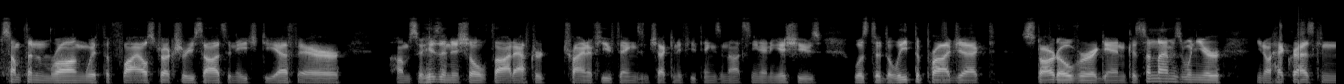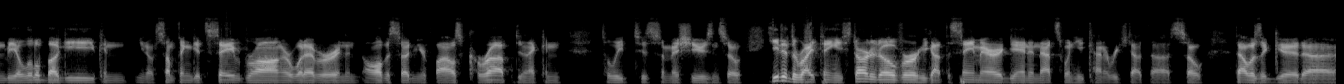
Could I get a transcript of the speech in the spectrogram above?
something wrong with the file structure. He saw it's an HDF error. Um, so his initial thought after trying a few things and checking a few things and not seeing any issues was to delete the project, start over again because sometimes when you're you know HEC-RAS can be a little buggy you can you know something gets saved wrong or whatever and then all of a sudden your files corrupt and that can to lead to some issues and so he did the right thing he started over he got the same error again and that's when he kind of reached out to us so that was a good uh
